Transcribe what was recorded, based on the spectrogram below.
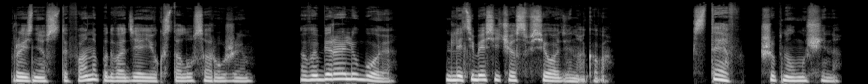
— произнес Стефана, подводя ее к столу с оружием. «Выбирай любое. Для тебя сейчас все одинаково». «Стеф», — шепнул мужчина,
